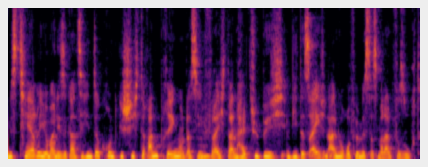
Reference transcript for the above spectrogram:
Mysterium, an diese ganze Hintergrundgeschichte ranbringen und dass sie mhm. vielleicht dann halt typisch, wie das eigentlich in allen Horrorfilmen ist, dass man dann versucht,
